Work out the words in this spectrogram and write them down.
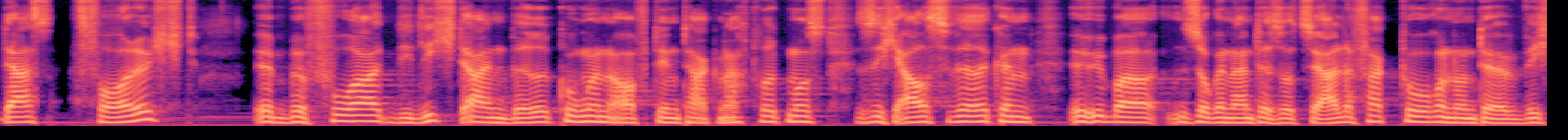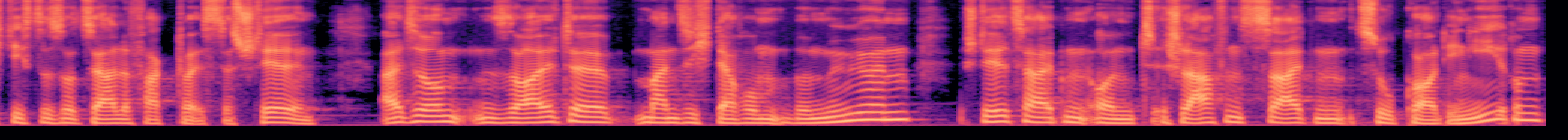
Das folgt bevor die Lichteinwirkungen auf den Tag-Nacht-Rhythmus sich auswirken äh, über sogenannte soziale Faktoren und der wichtigste soziale Faktor ist das Stillen. Also sollte man sich darum bemühen, Stillzeiten und Schlafenszeiten zu koordinieren.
